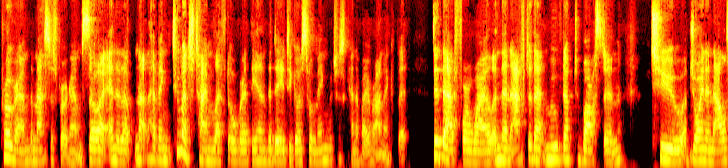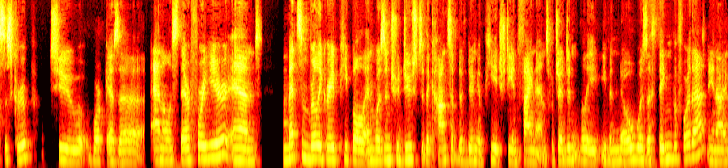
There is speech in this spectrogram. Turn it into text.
program, the master's program. So I ended up not having too much time left over at the end of the day to go swimming, which was kind of ironic, but did that for a while. And then after that, moved up to Boston to join analysis group to work as a analyst there for a year and met some really great people and was introduced to the concept of doing a phd in finance which i didn't really even know was a thing before that. You know i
